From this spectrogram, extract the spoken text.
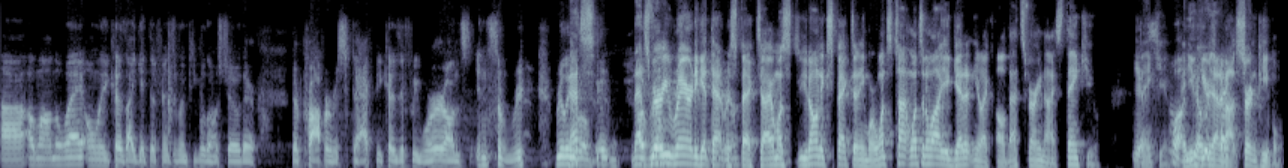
uh, along the way, only because I get defensive when people don't show their their proper respect. Because if we were on in some re- really That's- good, that's real- very rare to get that you know? respect. I almost you don't expect anymore. Once time once in a while you get it, and you're like, oh, that's very nice. Thank you, yes. thank you. Well, and you, know, hear that about certain people.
